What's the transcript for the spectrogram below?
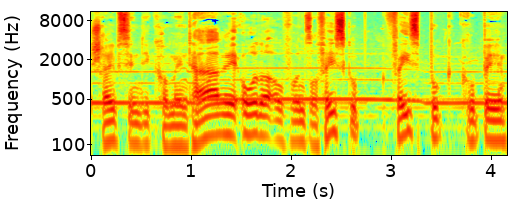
schreib es in die Kommentare oder auf unserer Facebook-Gruppe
